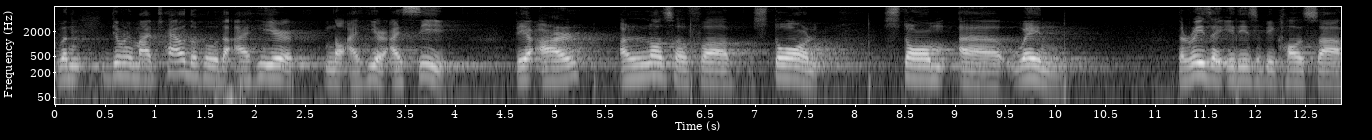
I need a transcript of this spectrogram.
when during my childhood, I hear, no, I hear, I see there are a lot of uh, storm, storm uh, wind the reason it is because uh,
